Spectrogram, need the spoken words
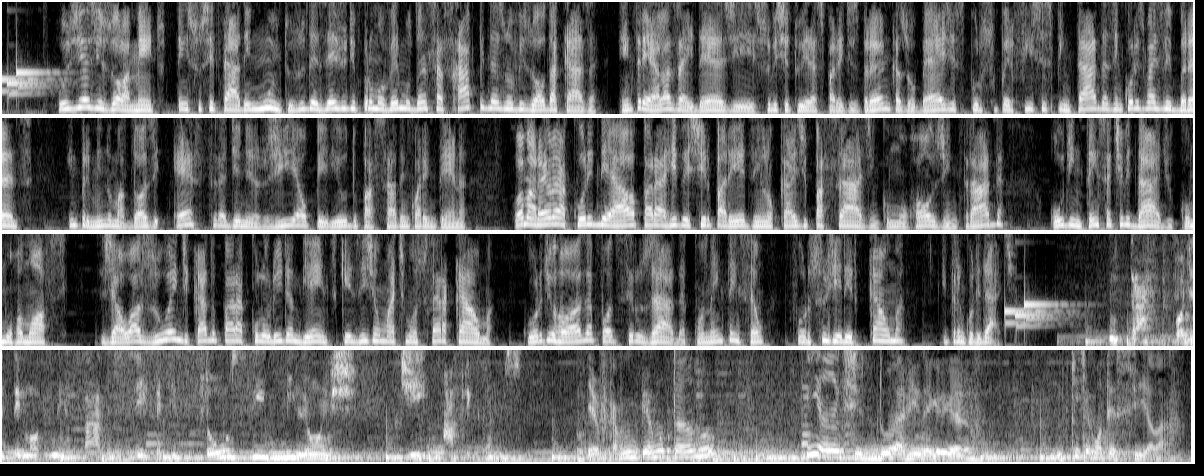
Os dias de isolamento têm suscitado em muitos o desejo de promover mudanças rápidas no visual da casa. Entre elas, a ideia de substituir as paredes brancas ou beges por superfícies pintadas em cores mais vibrantes, imprimindo uma dose extra de energia ao período passado em quarentena. O amarelo é a cor ideal para revestir paredes em locais de passagem, como halls de entrada ou de intensa atividade, como home office. Já o azul é indicado para colorir ambientes que exijam uma atmosfera calma Cor de rosa pode ser usada quando a intenção for sugerir calma e tranquilidade. O tráfico pode ter movimentado cerca de 12 milhões de africanos. Eu ficava me perguntando, e antes do navio negreiro? O que, que acontecia lá?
